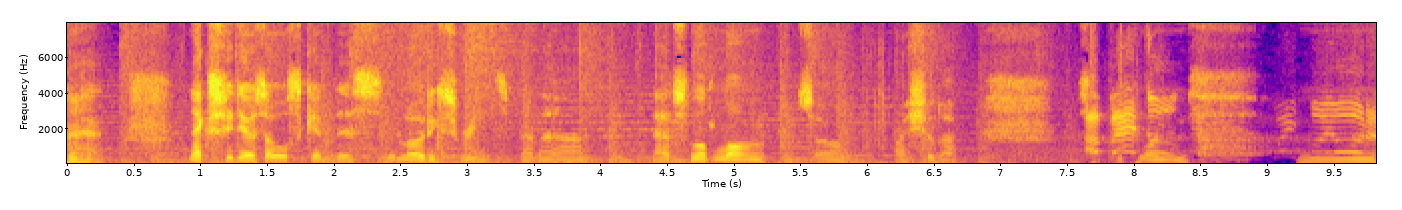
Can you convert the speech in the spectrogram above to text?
Next videos I will skip this, the loading screens, but uh, that's not long, so I should have deployment. Mm.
